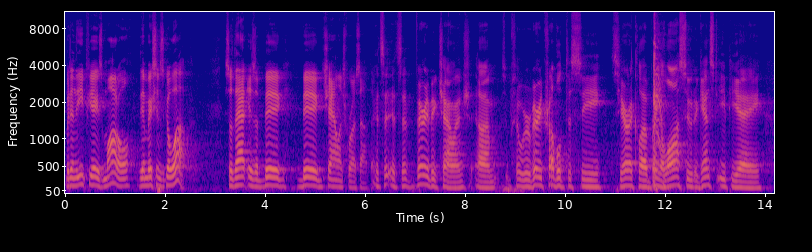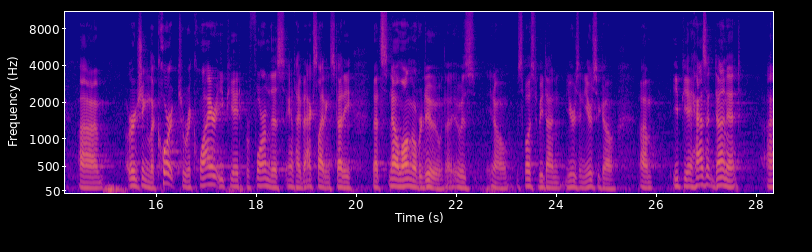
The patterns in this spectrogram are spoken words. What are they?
But in the EPA's model, the emissions go up. So that is a big, big challenge for us out there. It's a, it's a very big challenge. Um, so, so, we were very troubled to see Sierra Club bring a lawsuit against EPA, um, urging the court to require EPA to perform this anti-backsliding study that's now long overdue. It was, you know, supposed to be done years and years ago. Um, EPA hasn't done it, uh,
